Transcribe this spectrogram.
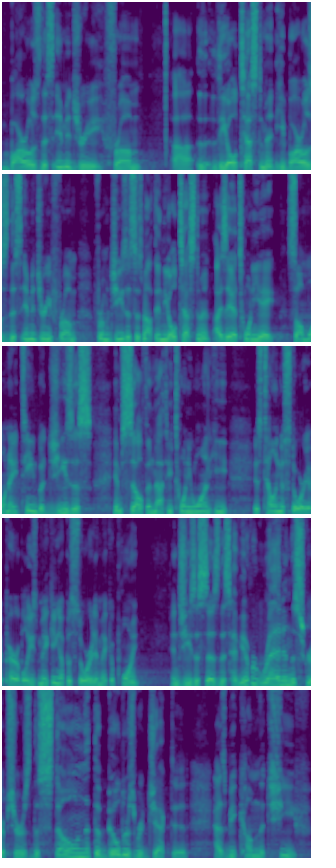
borrows this imagery from uh, the Old Testament. He borrows this imagery from, from Jesus' mouth. In the Old Testament, Isaiah 28, Psalm 118, but Jesus himself in Matthew 21, he is telling a story, a parable. He's making up a story to make a point. And Jesus says this Have you ever read in the scriptures, the stone that the builders rejected has become the chief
